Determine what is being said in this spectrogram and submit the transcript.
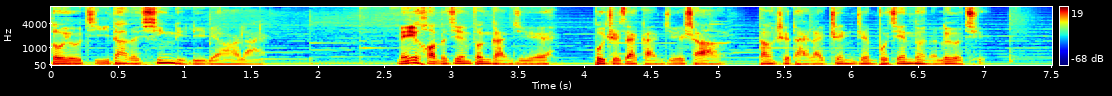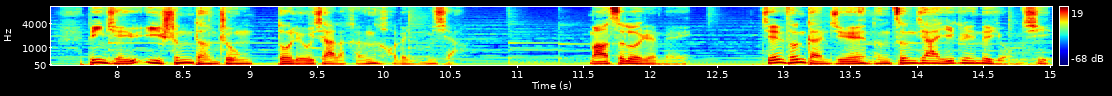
都由极大的心理力量而来。美好的尖峰感觉，不止在感觉上当时带来阵阵不间断的乐趣，并且于一生当中都留下了很好的影响。马斯洛认为，尖峰感觉能增加一个人的勇气，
